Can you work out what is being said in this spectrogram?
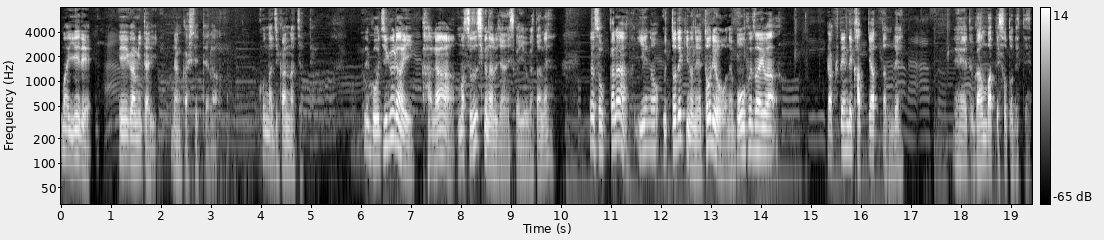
まあ家で映画見たりなんかしてたら、こんな時間になっちゃって。で、5時ぐらいから、まあ涼しくなるじゃないですか、夕方ね。でそっから家のウッドデッキのね、塗料をね、防腐剤は楽天で買ってあったんで、えっ、と、頑張って外出て、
